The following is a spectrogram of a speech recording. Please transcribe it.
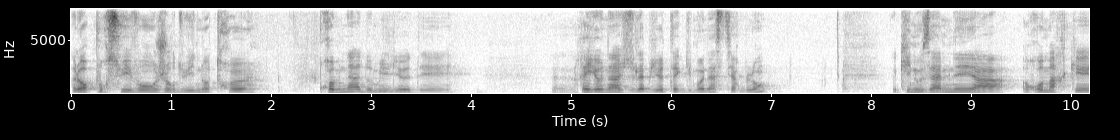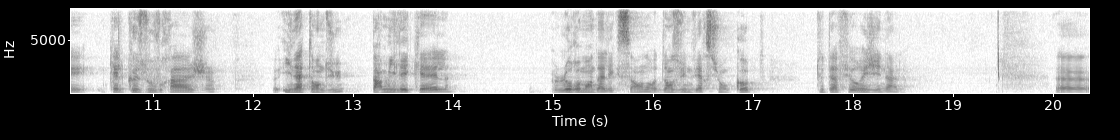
Alors poursuivons aujourd'hui notre promenade au milieu des euh, rayonnages de la bibliothèque du monastère blanc, qui nous a amené à remarquer quelques ouvrages inattendus, parmi lesquels le roman d'Alexandre dans une version copte tout à fait originale. Euh,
